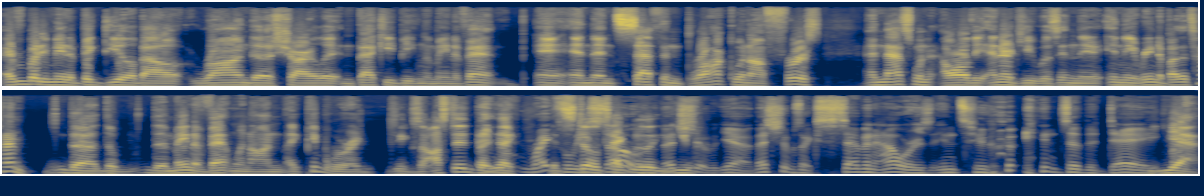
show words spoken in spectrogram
everybody made a big deal about Ronda, Charlotte and Becky being the main event and, and, then Seth and Brock went off first and that's when all the energy was in the in the arena by the time the the the main event went on like people were exhausted but and like it's still so. technically that you, shit, yeah that shit was like 7 hours into into the day yeah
